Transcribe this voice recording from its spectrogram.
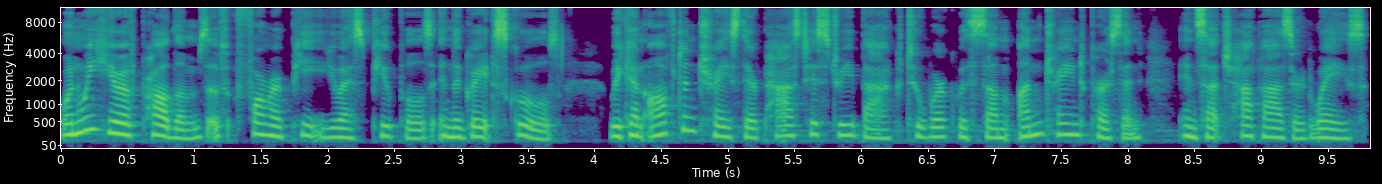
When we hear of problems of former PUS pupils in the great schools, we can often trace their past history back to work with some untrained person in such haphazard ways.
